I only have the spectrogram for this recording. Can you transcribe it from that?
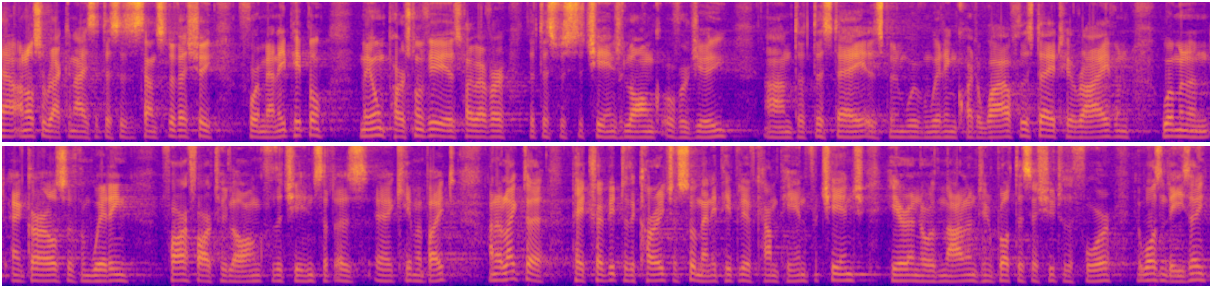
uh, and also recognise that this is a sensitive issue for many people. My own personal view is, however, that this was a change long overdue, and that this day has been, we've been waiting quite a while for this day to arrive, and women and girls have been waiting far, far too long for the change that has uh, came about. And I'd like to pay tribute to the courage of so many people who have campaigned for change here in Northern Ireland who brought this issue to the fore. It wasn't easy,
